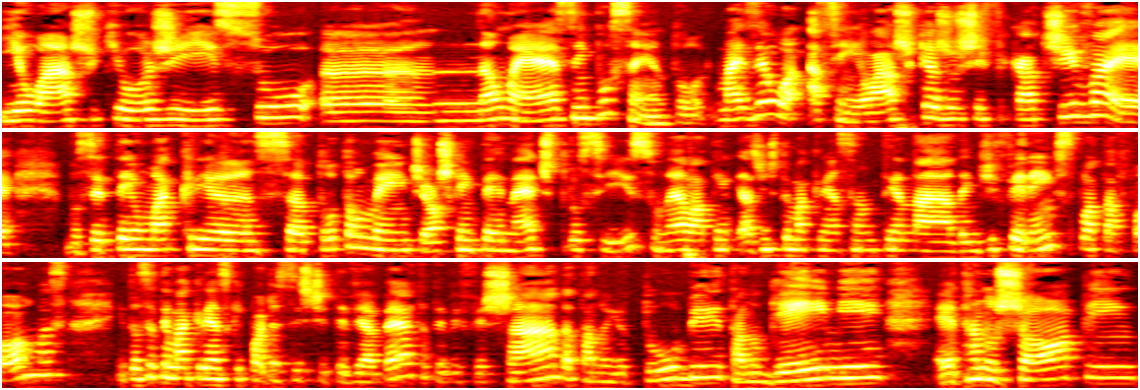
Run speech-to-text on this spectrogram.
e eu acho que hoje isso uh, não é 100%. Mas eu, assim, eu acho que a justificativa é você tem uma criança totalmente, eu acho que a internet trouxe isso, né? Ela tem, a gente tem uma criança antenada em diferentes plataformas, então você tem uma criança que pode assistir assistir TV aberta, TV fechada, tá no YouTube, tá no game, é, tá no shopping.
